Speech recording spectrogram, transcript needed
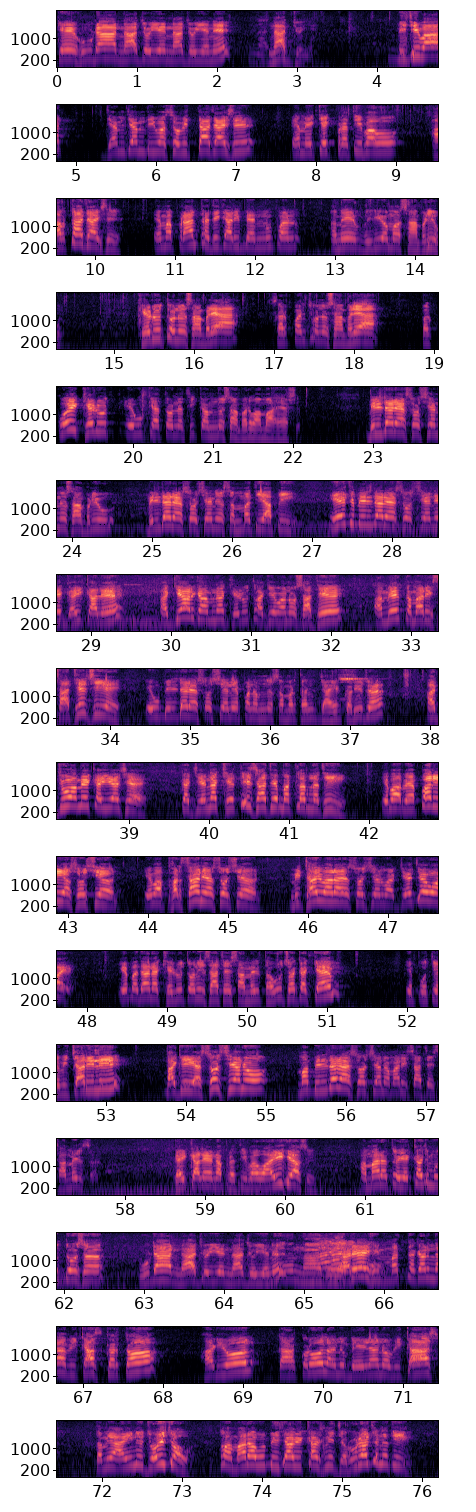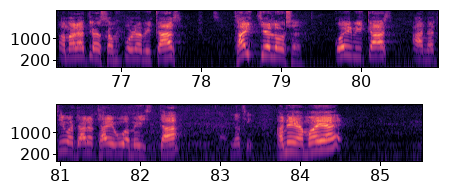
કે હુડા ના જોઈએ ના જોઈએ ને ના જ જોઈએ. બીજી વાત, જેમ જેમ દિવસો વીતતા જાય છે, એમ એક એક પ્રતિભાવો આવતા જાય છે. એમાં પ્રાંત અધિકારી બેનનું પણ અમે વિડીયોમાં સાંભળ્યું. ખેડૂતોને સાંભળ્યા, સરપંચોનું સાંભળ્યા, પણ કોઈ ખેડૂત એવું કહેતો નથી કે અમને સાંભળવામાં આવ્યા છે. બિલ્ડર એસોસિએશનને સાંભળ્યું બિલ્ડર એસોસિએશને સંમતિ આપી. એ જ બિલ્ડર એસોસિએશને ગઈકાલે અગિયાર ગામના ખેડૂત આગેવાનો સાથે અમે તમારી સાથે છીએ એવું બિલ્ડર એસોસિએશને પણ અમને સમર્થન જાહેર કર્યું છે. હજુ અમે કહીએ છીએ કે જેના ખેતી સાથે મતલબ નથી, એવા વેપારી એસોસિએશન, એવા ફરસાણ એસોસિએશન, મીઠાઈવાળા એસોસિએશનમાં જે જે હોય, એ બધાના ખેડૂતોની સાથે સામેલ થવું છે કે કેમ? એ પોતે વિચારી લી. બાકી એસોસિએશનોમાં બિલ્ડર એસોસિએશન અમારી સાથે સામેલ છે. ગઈકાલે એના પ્રતિભાવો આવી ગયા છે. અમારે તો એક જ મુદ્દો છે ઉડા ના જોઈએ ના જોઈએ ને? અરે હિંમતનગરના વિકાસ કરતો હડિયોલ કાંકરોલ અને બેરણાનો વિકાસ તમે આવીને જોઈ જાઓ. તો અમારા બીજા વિકાસની જરૂર જ નથી. અમારા ત્યાં સંપૂર્ણ વિકાસ થઈ જ ગયેલો છે. કોઈ વિકાસ આ નથી વધારે થાય એવું અમે ઈચ્છતા નથી. અને એમાંય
